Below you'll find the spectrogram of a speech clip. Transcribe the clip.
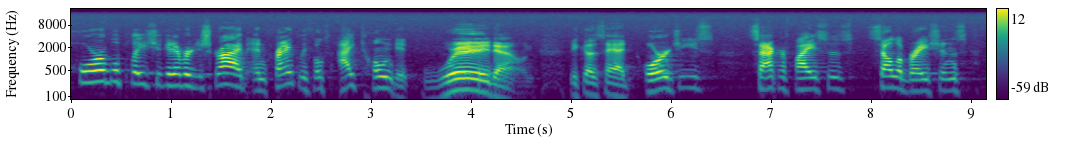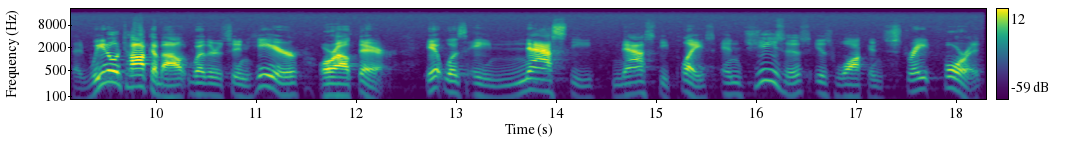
horrible place you can ever describe. And frankly, folks, I toned it way down because they had orgies, sacrifices, celebrations that we don't talk about, whether it's in here or out there. It was a nasty, nasty place. And Jesus is walking straight for it.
